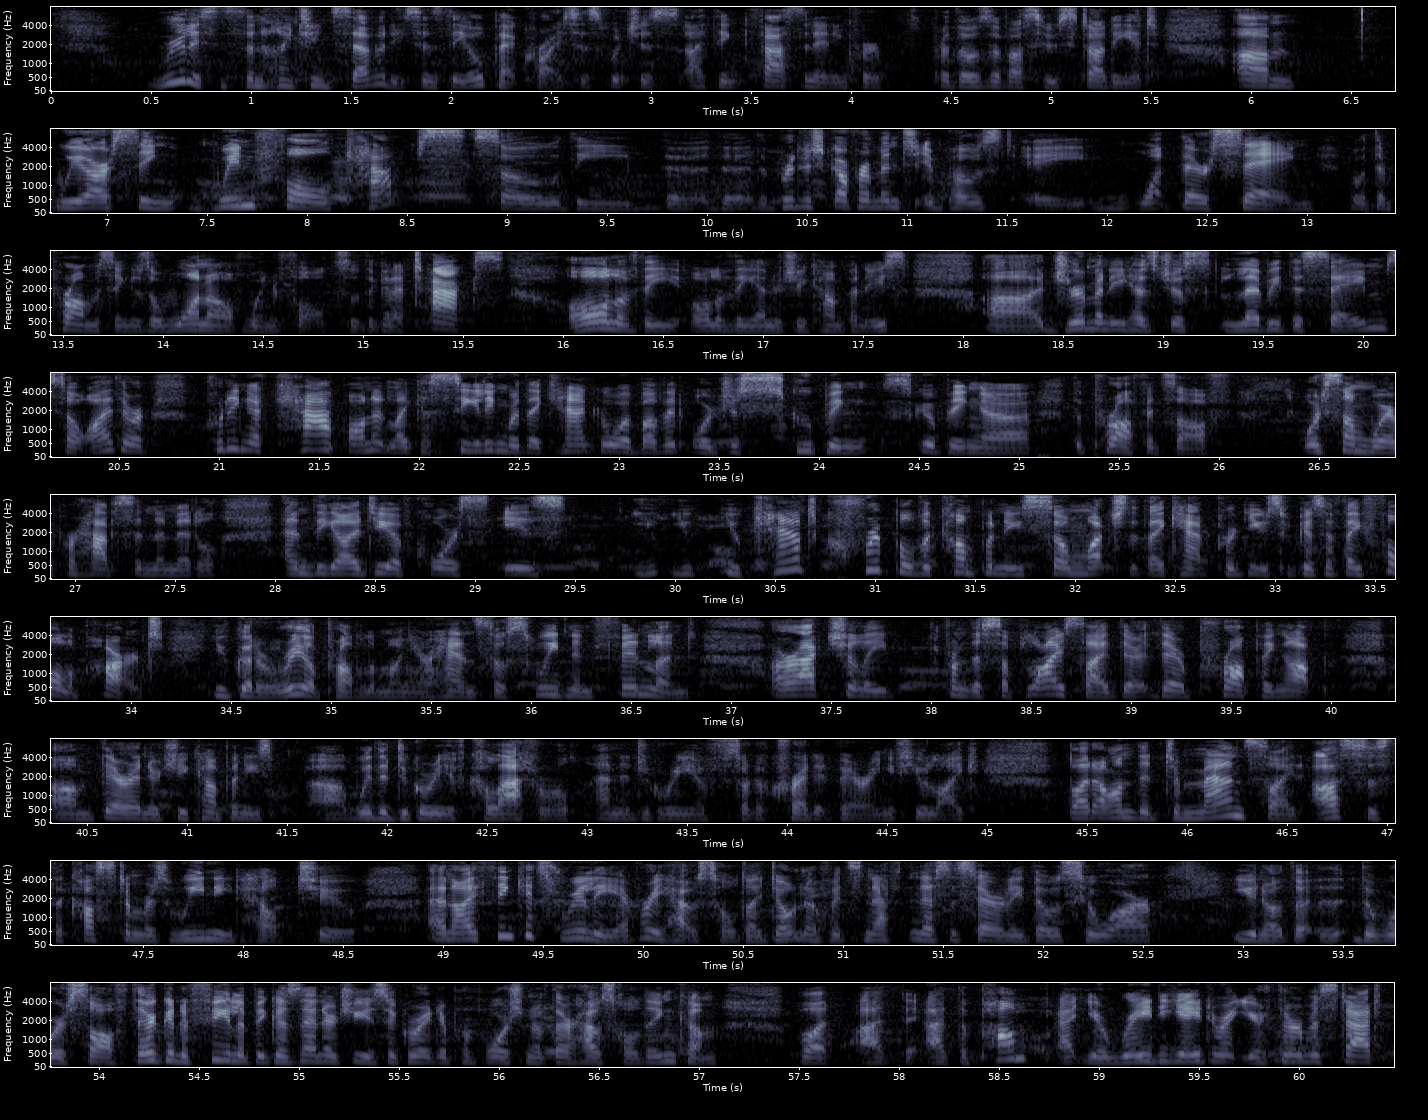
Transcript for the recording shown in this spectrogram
really since the 1970s, since the OPEC crisis, which is, I think, fascinating for, for those of us who study it. Um, we are seeing windfall caps. So the, the, the, the, British government imposed a what they're saying, what they're promising is a one-off windfall. So they're going to tax all of the all of the energy companies. Uh, Germany has just levied the same. So either putting a cap on it, like a ceiling where they can't go above it, or just scooping scooping uh, the profits off or somewhere perhaps in the middle. And the idea, of course, is you, you, you can't cripple the companies so much that they can't produce because if they fall apart, you've got a real problem on your hands. So Sweden and Finland are actually, from the supply side, they're, they're propping up um, their energy companies uh, with a degree of collateral and a degree of sort of credit bearing, if you like. But on the demand side, us as the customers, we need help too. And I think it's really every household. I don't know if it's ne- necessarily those who are, you know, the, the worse off. They're going to feel it because energy is a greater proportion of their household income. But at the, at the pump, at your radiator, your thermostat.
